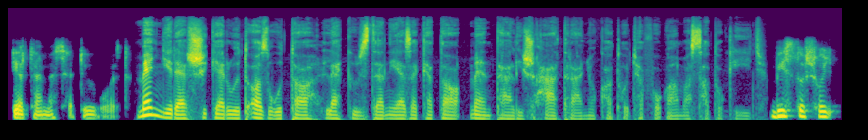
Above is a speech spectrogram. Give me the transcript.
értelmezhető volt. Mennyire sikerült azóta leküzdeni ezeket a mentális hátrányokat, hogyha fogalmazhatok így? Biztos, hogy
